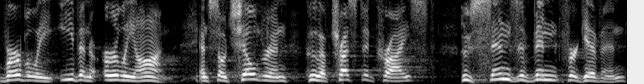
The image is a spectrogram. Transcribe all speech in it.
verbally, even early on. And so, children who have trusted Christ, whose sins have been forgiven,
